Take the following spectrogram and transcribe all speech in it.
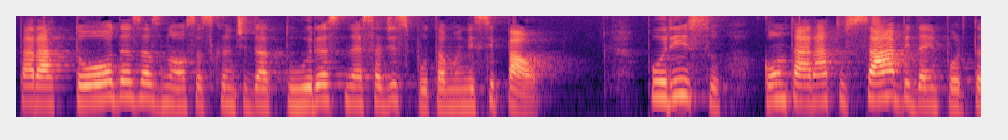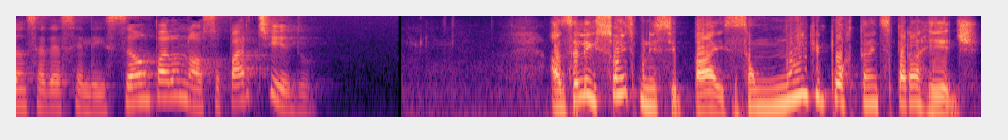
para todas as nossas candidaturas nessa disputa municipal. Por isso, Contarato sabe da importância dessa eleição para o nosso partido. As eleições municipais são muito importantes para a rede.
